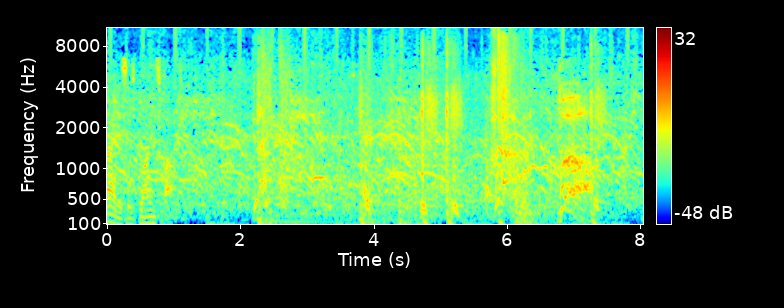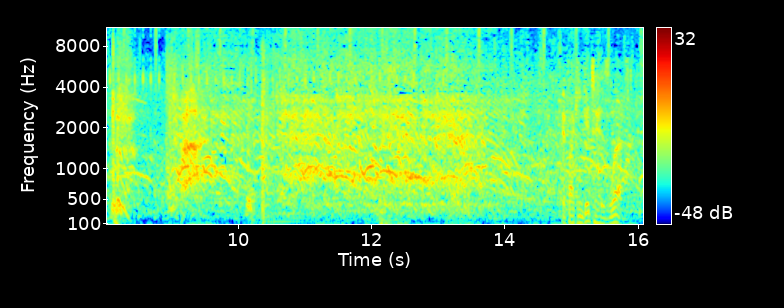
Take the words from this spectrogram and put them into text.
Side is his blind spot. If I can get to his left.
